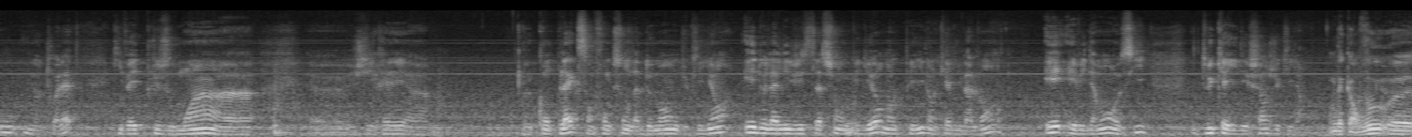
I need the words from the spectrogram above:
ou une toilette qui va être plus ou moins, j'irais, complexe en fonction de la demande du client et de la législation en vigueur dans le pays dans lequel il va le vendre et évidemment aussi du cahier des charges du client. D'accord. Vous euh,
